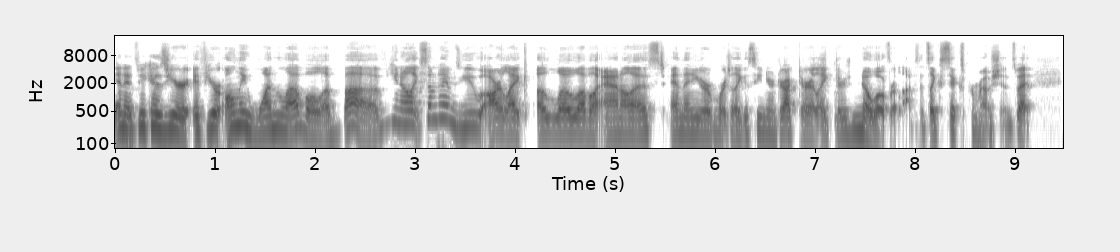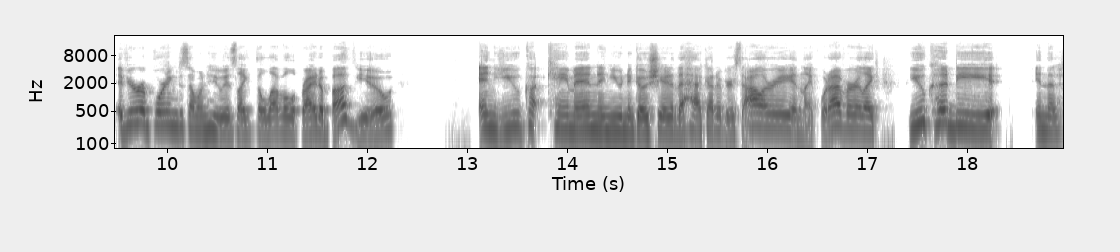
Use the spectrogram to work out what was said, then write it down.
and it's because you're if you're only one level above you know like sometimes you are like a low level analyst and then you report to like a senior director like there's no overlaps it's like six promotions but if you're reporting to someone who is like the level right above you and you came in and you negotiated the heck out of your salary and like whatever like you could be in the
